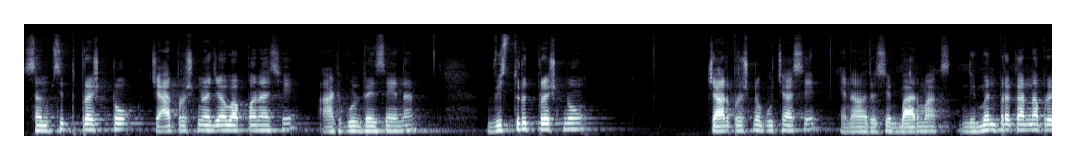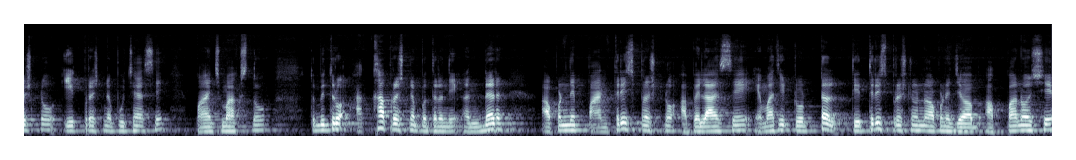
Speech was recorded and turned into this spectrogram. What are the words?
સંક્ષિપ્ત પ્રશ્નો, ચાર પ્રશ્નના જવાબ આપવાના છે, આઠ ગુણ રહેશે એના. વિસ્તૃત પ્રશ્નો ચાર પ્રશ્નો પૂછાશે, એના થશે બાર માર્ક્સ નિબંધ પ્રકારના પ્રશ્નો, એક પ્રશ્ન પૂછાશે, પાંચ માર્ક્સનો તો મિત્રો, આખા પ્રશ્નપત્રની અંદર આપણને પાંત્રીસ પ્રશ્નો આપેલા હશે, એમાંથી ટોટલ તેત્રીસ પ્રશ્નોનો આપણે જવાબ આપવાનો છે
